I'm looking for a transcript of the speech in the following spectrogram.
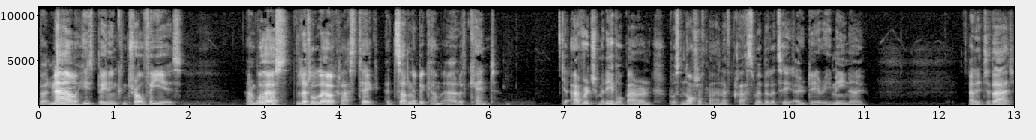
But now he's been in control for years. And worse, the little lower class tick had suddenly become Earl of Kent. Your average medieval baron was not a fan of class mobility, oh dearie me no. Added to that,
